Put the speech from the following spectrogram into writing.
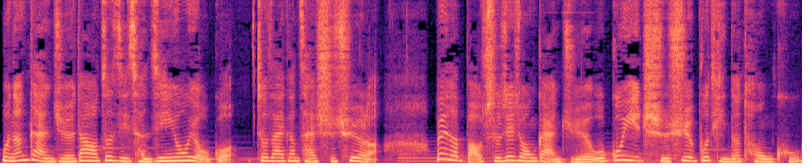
我能感觉到自己曾经拥有过，就在刚才失去了。为了保持这种感觉，我故意持续不停的痛哭。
